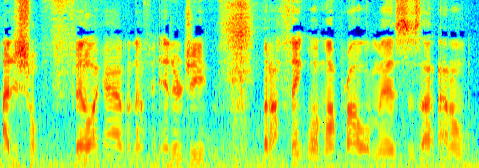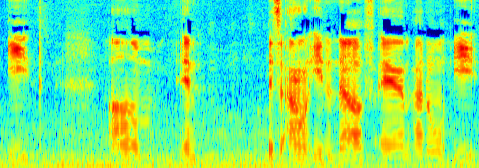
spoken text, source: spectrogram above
I just don't feel like I have enough energy. But I think what my problem is is that I don't eat, um, and it's I don't eat enough and I don't eat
